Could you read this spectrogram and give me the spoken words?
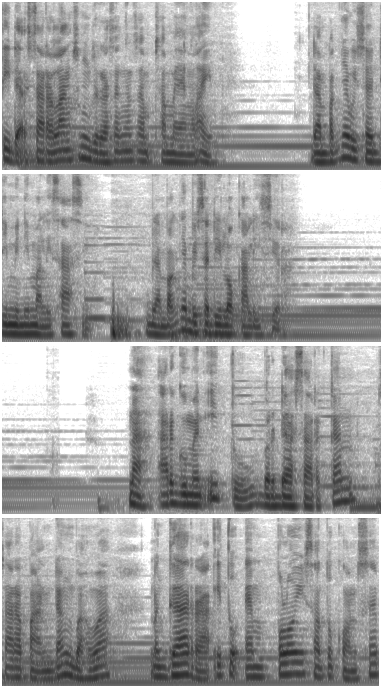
tidak secara langsung dirasakan sama, sama yang lain. Dampaknya bisa diminimalisasi. Dampaknya bisa dilokalisir. Nah, argumen itu berdasarkan cara pandang bahwa negara itu employ satu konsep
